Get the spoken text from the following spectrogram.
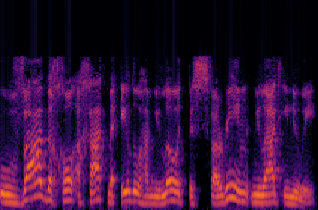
Uva bechol achat me'elu hamilot b'sfarim milat inui.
